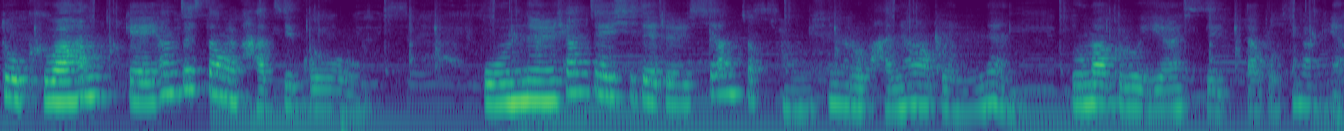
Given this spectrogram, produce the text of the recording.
또 그와 함께 현재성을 가지고 오늘 현재의 시대를 실험적 정신으로 반영하고 있는 음악으로 이해할 수 있다고 생각해요.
